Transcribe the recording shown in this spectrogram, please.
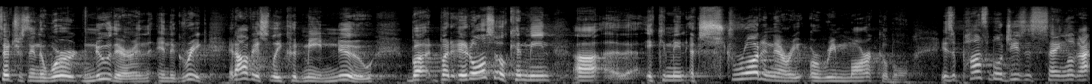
It's interesting, the word new there in, in the Greek, it obviously could mean new, but, but it also can mean, uh, it can mean extraordinary or remarkable. Is it possible Jesus is saying, Look, I,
